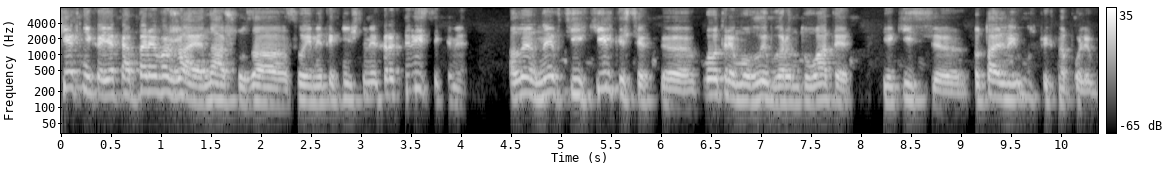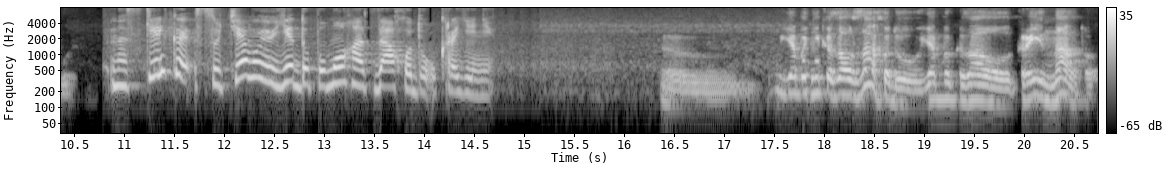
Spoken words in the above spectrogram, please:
техніка, яка переважає нашу за своїми технічними характеристиками, але не в тих кількостях, е, котрі могли б гарантувати якийсь е, тотальний успіх на полі бою. Наскільки суттєвою є допомога Заходу Україні? Е, я би не казав Заходу, я би казав країн НАТО.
